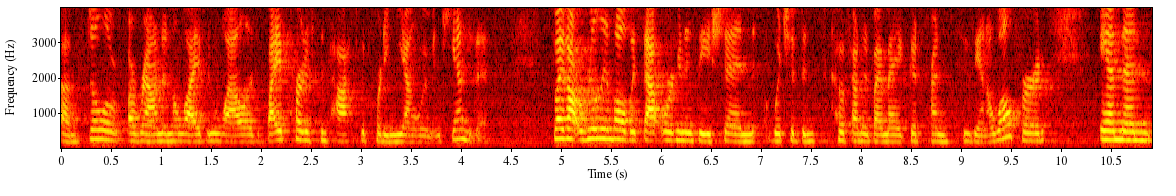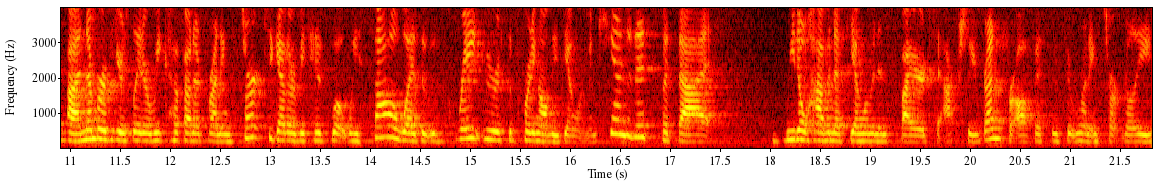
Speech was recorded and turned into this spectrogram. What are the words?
um, still around and alive and well as a bipartisan PAC supporting young women candidates. So I got really involved with that organization, which had been co-founded by my good friend Susannah Wellford. and then a number of years later, we co-founded Running Start together because what we saw was it was great. We were supporting all these young women candidates, but that we don't have enough young women inspired to actually run for office. And so Running Start really,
